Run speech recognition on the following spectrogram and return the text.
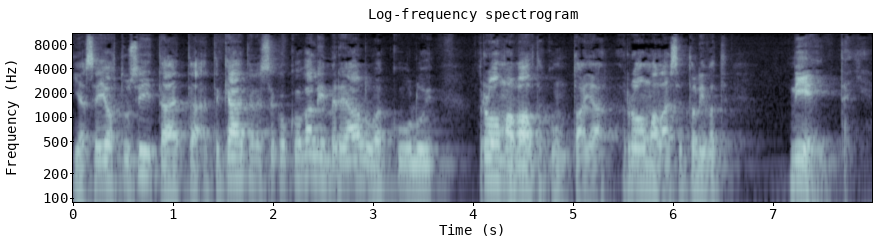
Ja se johtuu siitä, että, että käytännössä koko Välimeren alue kuului Rooman valtakuntaan ja roomalaiset olivat miehittäjiä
